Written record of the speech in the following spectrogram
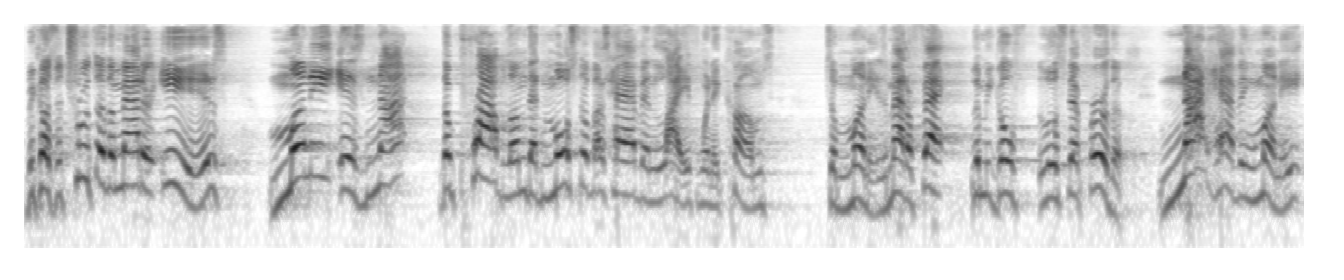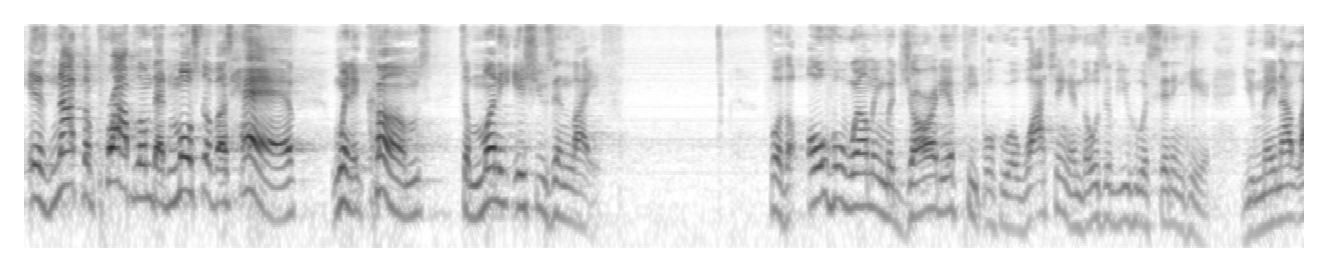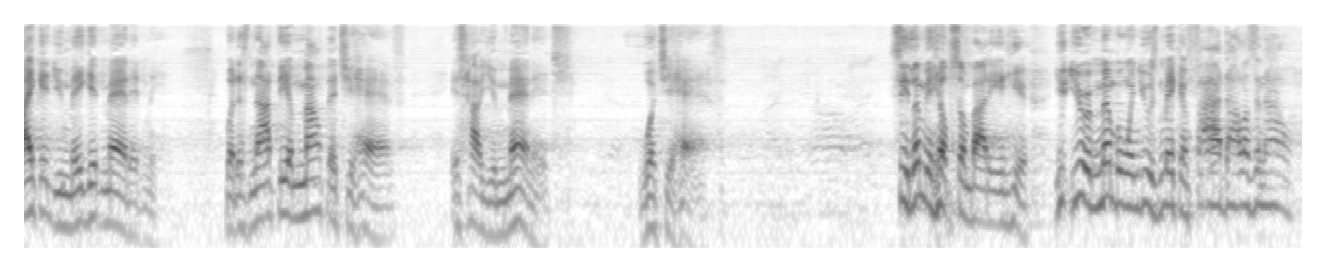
Because the truth of the matter is, money is not the problem that most of us have in life when it comes to money. As a matter of fact, let me go a little step further. Not having money is not the problem that most of us have when it comes to money issues in life for the overwhelming majority of people who are watching and those of you who are sitting here. You may not like it, you may get mad at me, but it's not the amount that you have, it's how you manage what you have. See, let me help somebody in here. You, you remember when you was making $5 an hour?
